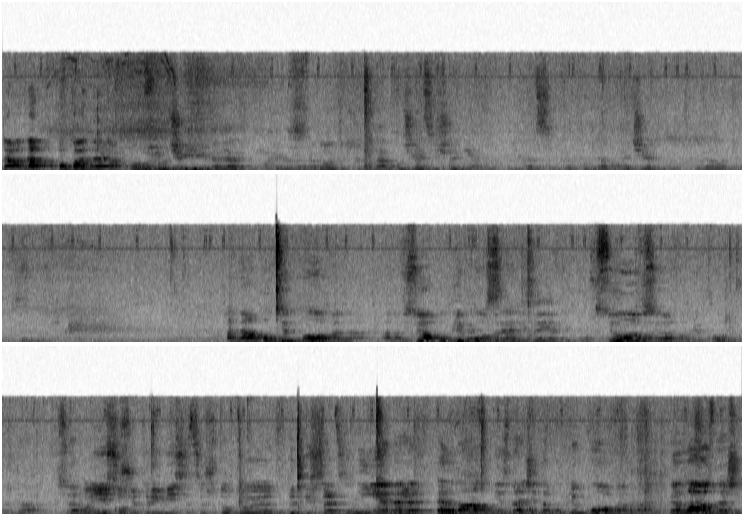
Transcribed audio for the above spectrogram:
да, она А в том- попадает. А в том случае, когда мы, э, там получается еще не было публикации никакой, да, мы дочернему подавали заявку. Она опубликована, она все опубликовано. Все, все опубликовано, да. Все Но есть еще три месяца, чтобы дописать. Нет, это allowed не значит опубликовано. Allowed значит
